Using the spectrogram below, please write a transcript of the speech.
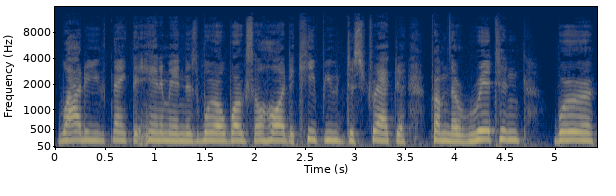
Why do you think the enemy in this world works so hard to keep you distracted from the written word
